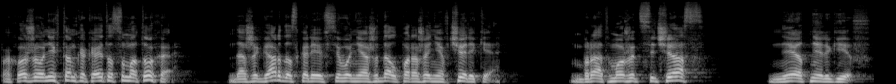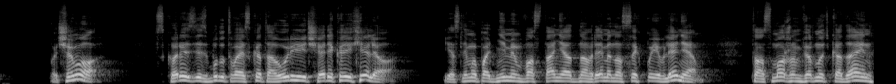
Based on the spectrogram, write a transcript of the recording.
Похоже, у них там какая-то суматоха. Даже Гарда, скорее всего, не ожидал поражения в Черике. Брат, может, сейчас? Нет, не. Почему? Вскоре здесь будут войска Таурии, Черика и Хелио. Если мы поднимем восстание одновременно с их появлением, то сможем вернуть Кадайн,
